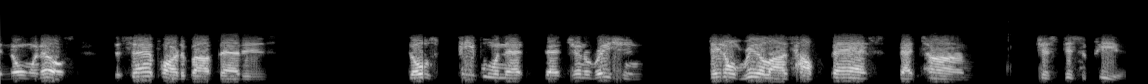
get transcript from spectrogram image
and no one else. The sad part about that is those people in that that generation, they don't realize how fast that time just disappears.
